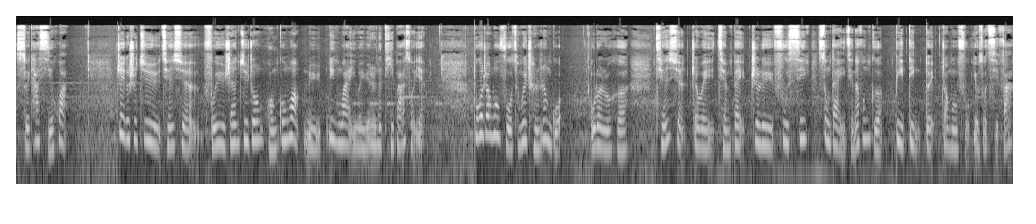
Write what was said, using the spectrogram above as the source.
随他习画。这个是据前选《福玉山居》中黄公望与另外一位元人的提拔所言。不过赵孟俯从未承认过。无论如何，钱选这位前辈致力复兴宋代以前的风格，必定对赵孟俯有所启发。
